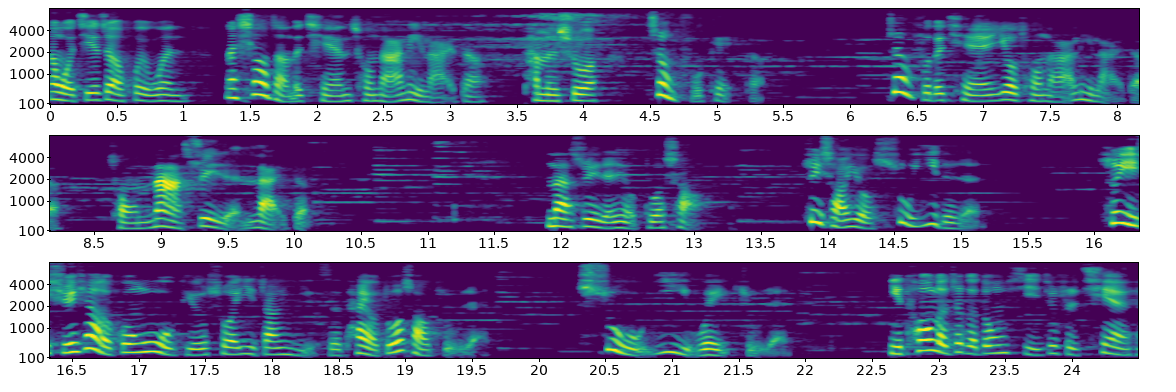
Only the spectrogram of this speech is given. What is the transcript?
那我接着会问。那校长的钱从哪里来的？他们说政府给的。政府的钱又从哪里来的？从纳税人来的。纳税人有多少？最少有数亿的人。所以学校的公物，比如说一张椅子，它有多少主人？数亿位主人。你偷了这个东西，就是欠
